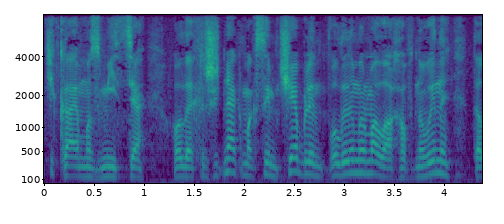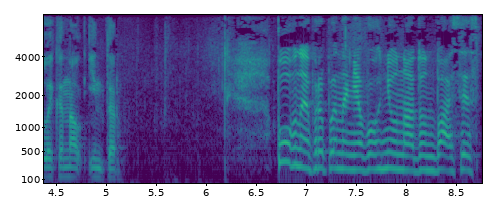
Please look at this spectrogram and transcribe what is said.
тікаємо з місця. Олег Решетняк, Максим Чеблін, Володимир Малахов. Новини телеканал Інтер. Повне припинення вогню на Донбасі з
